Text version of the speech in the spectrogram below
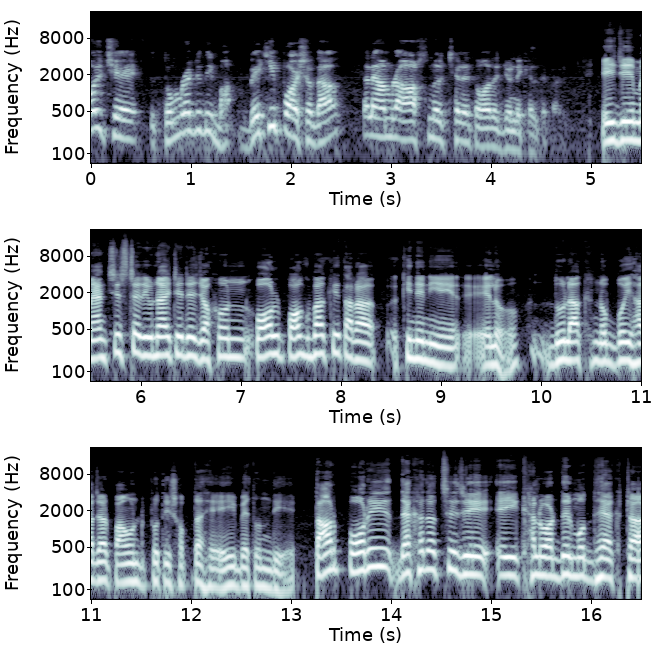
বলছে তোমরা যদি বেশি পয়সা দাও তাহলে আমরা আর্সেনাল ছেড়ে তোমাদের জন্য খেলতে পারি। এই যে ম্যানচেস্টার ইউনাইটেডে যখন পল পগবাকে তারা কিনে নিয়ে এলো দু লাখ নব্বই হাজার পাউন্ড প্রতি সপ্তাহে এই বেতন দিয়ে তারপরে দেখা যাচ্ছে যে এই খেলোয়াড়দের মধ্যে একটা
